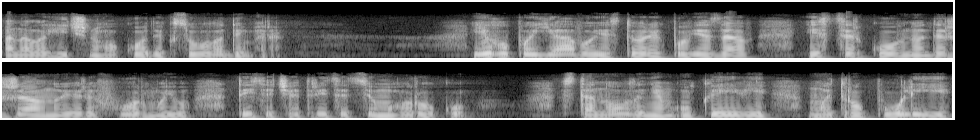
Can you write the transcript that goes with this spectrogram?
аналогічного кодексу Володимира. Його появу історик пов'язав із церковно-державною реформою 1037 року встановленням у Києві митрополії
